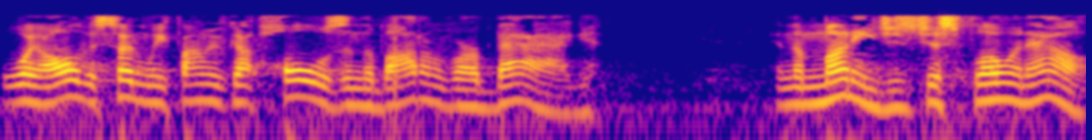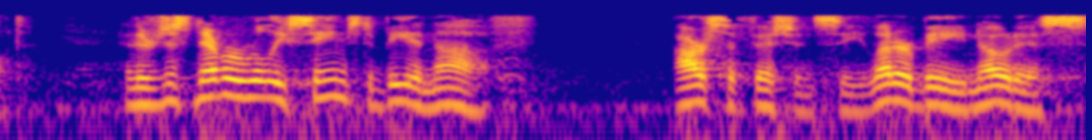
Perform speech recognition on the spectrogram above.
boy, all of a sudden we find we've got holes in the bottom of our bag. And the money is just flowing out. And there just never really seems to be enough. Our sufficiency. Letter B, notice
